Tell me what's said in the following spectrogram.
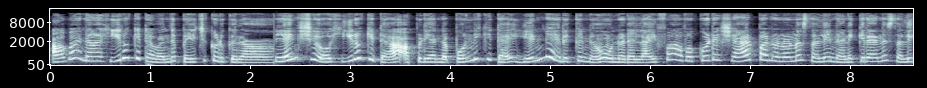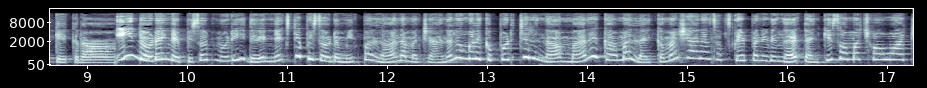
அவனா ஹீரோ கிட்ட வந்து பேச்சு கொடுக்கறான். லெங்ஷியோ ஹீரோ கிட்ட அப்படி அந்த பொண்ணு கிட்ட என்ன இருக்குன்னு உன்னோட லைஃப அவ கூட ஷேர் பண்ணணும்னு சொல்லி நினைக்கிறேன்னு சொல்லி கேக்குறான். இதோட இந்த எபிசோட் முடியுது. நெக்ஸ்ட் எபிசோட மீட் பண்ணலாம். நம்ம சேனல் உங்களுக்கு பிடிச்சிருந்தா மறக்காம like comment share and subscribe பண்ணிடுங்க. Thank you you so much for watching.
